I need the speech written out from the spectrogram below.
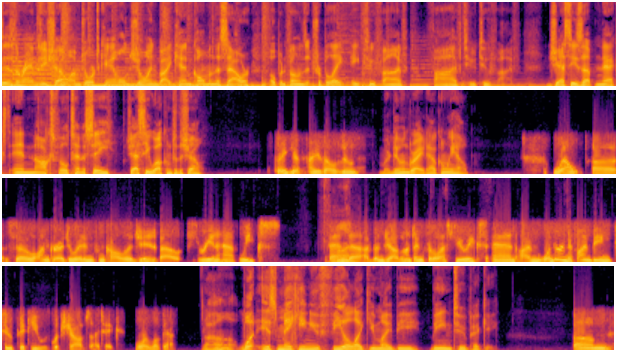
This is The Ramsey Show. I'm George Kamel, joined by Ken Coleman this hour. Open phones at 888 825 5225. Jesse's up next in Knoxville, Tennessee. Jesse, welcome to the show. Thank you. How you fellas doing? We're doing great. How can we help? Well, uh, so I'm graduating from college in about three and a half weeks, Fun. and uh, I've been job hunting for the last few weeks, and I'm wondering if I'm being too picky with which jobs I take or look at. Oh, what is making you feel like you might be being too picky? Um,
